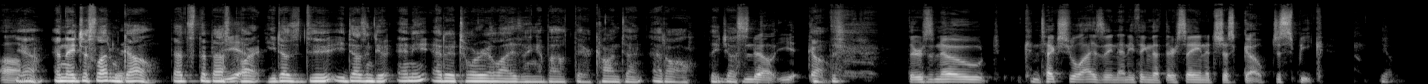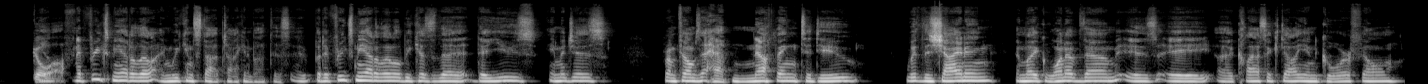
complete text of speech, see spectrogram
Um, yeah, and they just let him go. That's the best yeah. part. He does do he doesn't do any editorializing about their content at all. They just no yeah. go. There's no contextualizing anything that they're saying. It's just go, just speak. Go yep. off. And it freaks me out a little. And we can stop talking about this, but it freaks me out a little because the they use images from films that have nothing to do with The Shining, and like one of them is a, a classic Italian gore film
